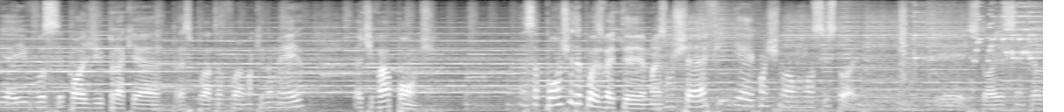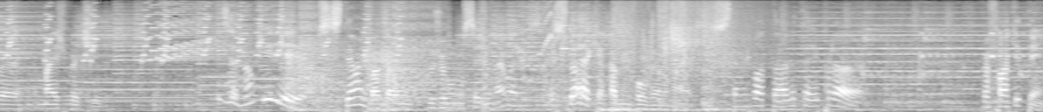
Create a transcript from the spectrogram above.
e aí você pode ir para essa plataforma aqui no meio e ativar a ponte. Nessa ponte depois vai ter mais um chefe e aí continuamos nossa história. E a história sempre é mais divertida. Quer dizer, não que o sistema de batalha do jogo não seja, né, mas a história é que acaba envolvendo mais sistema de batalha tá aí pra, pra falar que tem.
